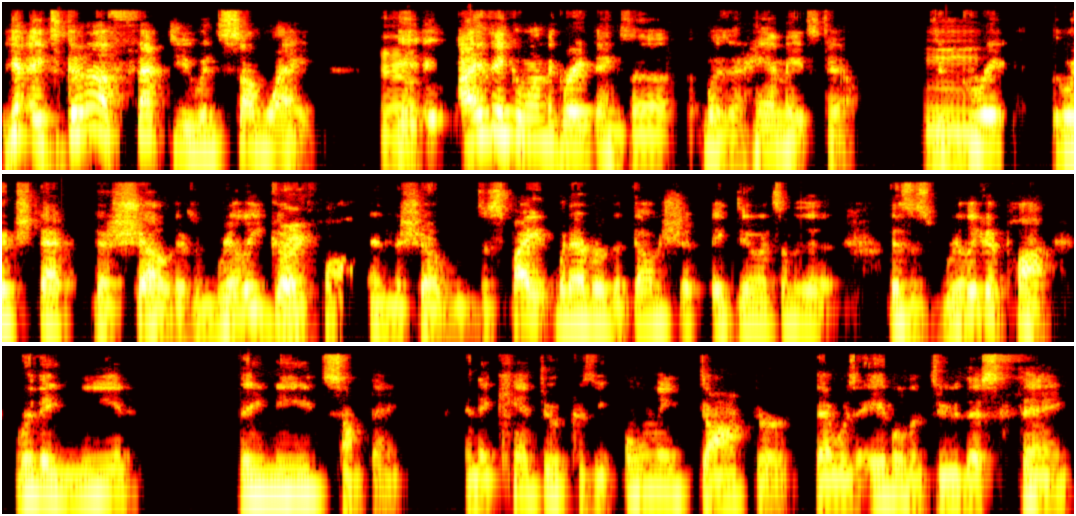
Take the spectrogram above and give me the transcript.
Yeah, it's gonna affect you in some way. Yeah. It- it- I think one of the great things, uh, was it Handmaid's Tale? It's Mm, a great, which that the show. There's a really good Right. plot in the show, despite whatever the dumb shit they do and some of the. There's this really good plot where they need, they need something, and they can't do it because the only doctor that was able to do this thing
